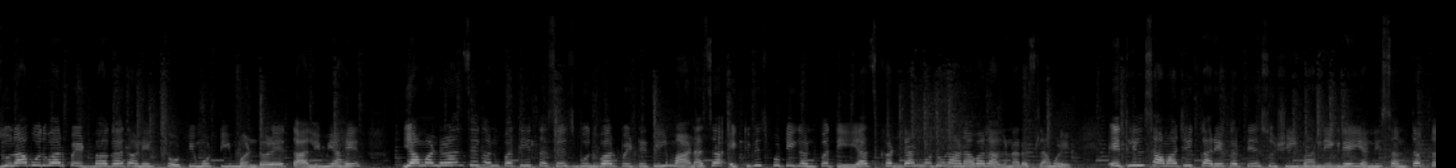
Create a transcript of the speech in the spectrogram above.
जुना बुधवार पेठ भागात अनेक छोटी मोठी मंडळे तालिमी आहेत. या मंडळांचे गणपती तसेच बुधवार पेठेतील मानाचा एकवीस फुटी गणपती याच खड्ड्यांमधून आणावा लागणार असल्यामुळे येथील सामाजिक कार्यकर्ते सुशील भांदिगरे यांनी संतप्त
